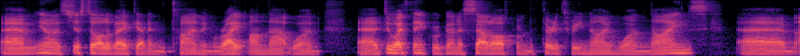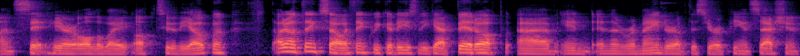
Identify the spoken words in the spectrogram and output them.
Um, you know, it's just all about getting the timing right on that one. Uh, do I think we're going to sell off from the 33 919s um, and sit here all the way up to the open? I don't think so. I think we could easily get bid up um, in in the remainder of this European session,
